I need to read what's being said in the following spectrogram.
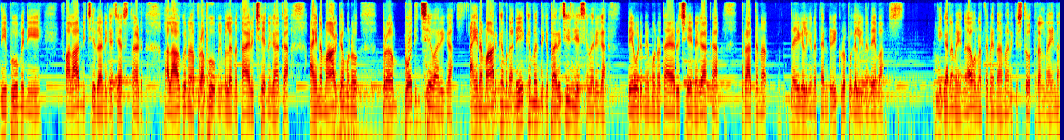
నీ భూమిని ఫలాన్నిచ్చేదానిగా చేస్తాడు. అలాగున ప్రభు మిమ్మలను తయారు చేయనుగాక ఆయన మార్గమును ప్ర బోధించేవారిగా. ఆయన మార్గమును అనేక మందికి పరిచయం చేసేవారిగా. దేవుడు మిమ్మల్ని తయారు చేయనుగాక ప్రార్థన దయగలిగిన తండ్రి కృపగలిగిన దేవ. నిఘనమైన ఉన్నతమైన మనకి స్తోత్రాలు నాయన.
